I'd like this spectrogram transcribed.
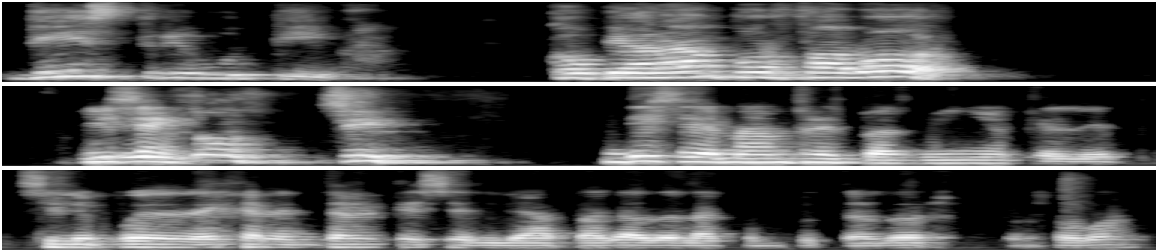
distributiva. Copiarán, por favor. Dicen, sí. Dice Manfred Pazmiño que le, si le puede dejar entrar que se le ha apagado la computadora, por favor.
